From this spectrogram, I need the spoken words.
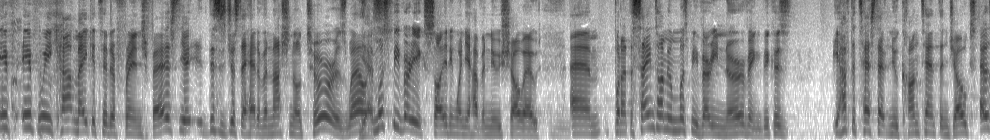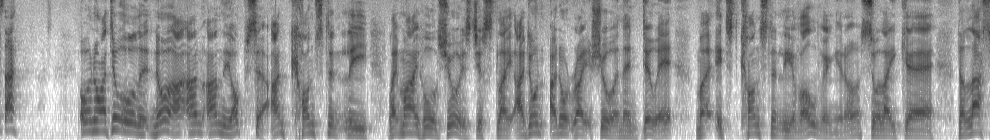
if if we can't make it to the Fringe Fest, this is just ahead of a national tour as well. Yes. It must be very exciting when you have a new show out. Um, but at the same time, it must be very nerving because you have to test out new content and jokes. How's that? Oh no, I do all the no. I, am I'm, I'm the opposite. I'm constantly like my whole show is just like I don't I don't write a show and then do it. My, it's constantly evolving, you know. So like uh, the last,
